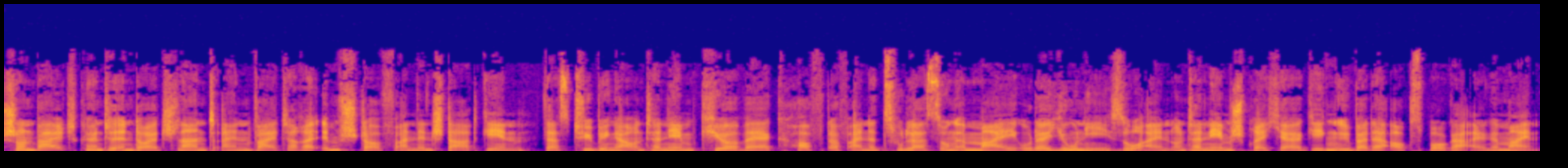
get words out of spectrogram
Schon bald könnte in Deutschland ein weiterer Impfstoff an den Start gehen. Das Tübinger Unternehmen CureVac hofft auf eine Zulassung im Mai oder Juni, so ein Unternehmenssprecher gegenüber der Augsburger Allgemein.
